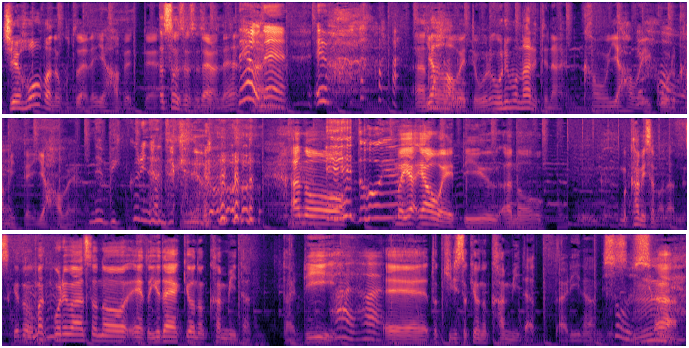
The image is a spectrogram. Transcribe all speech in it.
ジェホーバのことだよねヤハベって。そうそうそうそう。だよね。だよね、あのヤハウェって俺俺も慣れてない。顔ヤハウェイコール神ってヤハウェえねびっくりなんだけど。あのえーどういう、まあ、ヤヤオエっていうあのまあ神様なんですけど、まあ、これはその、えー、とユダヤ教の神だったり、はいはい。えー、とキリスト教の神だったりなんですがね。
